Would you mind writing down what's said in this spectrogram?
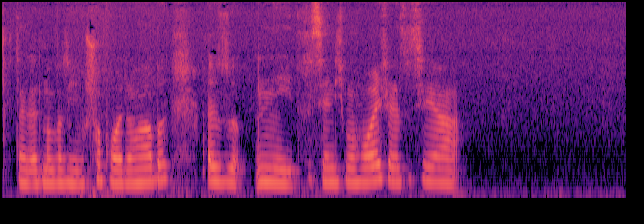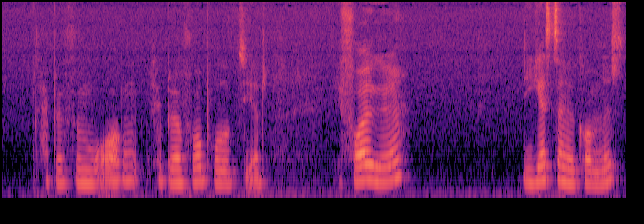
Ich sage erstmal, was ich im Shop heute habe. Also, nee, das ist ja nicht mal heute, das ist ja. Ich habe ja für morgen, ich habe ja vorproduziert. Die Folge, die gestern gekommen ist,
